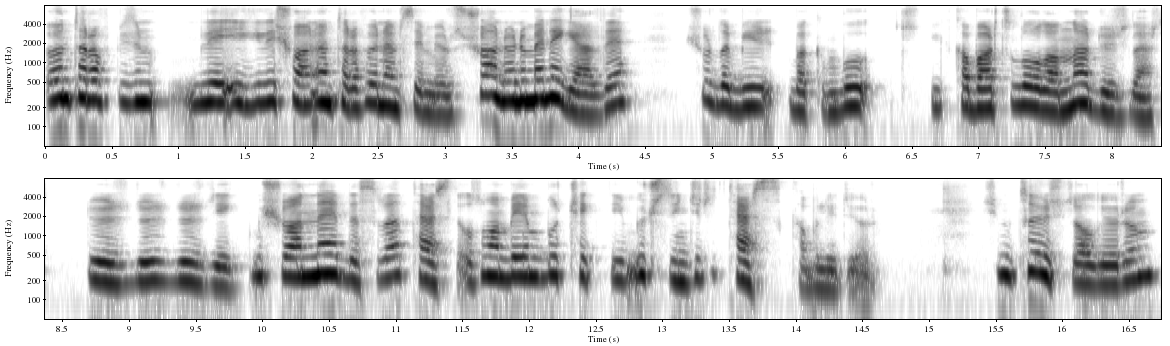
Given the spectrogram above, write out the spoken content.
ön taraf bizimle ilgili şu an ön tarafı önemsemiyoruz. Şu an önüme ne geldi? Şurada bir bakın bu kabartılı olanlar düzler. Düz düz düz diye gitmiş. Şu an nerede sıra? Terste. O zaman benim bu çektiğim 3 zinciri ters kabul ediyorum. Şimdi tığ üstü alıyorum.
